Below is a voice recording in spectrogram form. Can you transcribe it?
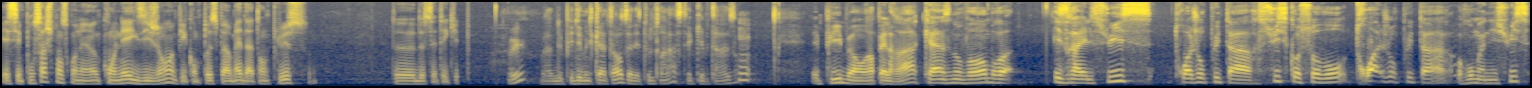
Et c'est pour ça, je pense qu'on est, qu'on est exigeant et puis qu'on peut se permettre d'attendre plus de, de cette équipe. Oui, bah, depuis 2014, elle est tout le temps là, cette équipe, tu as raison. Mm. Et puis, ben, on rappellera, 15 novembre, Israël-Suisse. Trois jours plus tard, Suisse-Kosovo. Trois jours plus tard, Roumanie-Suisse.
